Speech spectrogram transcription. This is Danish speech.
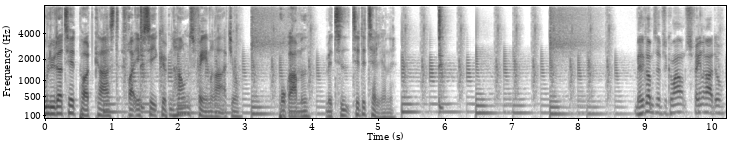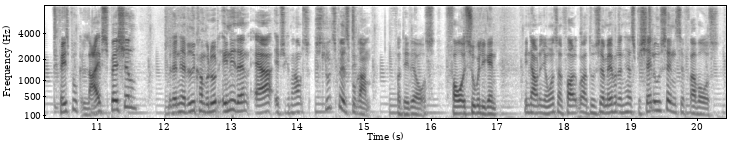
Du lytter til et podcast fra FC Københavns Fanradio. Programmet med tid til detaljerne. Velkommen til FC Københavns Fanradio Facebook Live Special. Med den her hvide konvolut inde i den er FC Københavns slutspilsprogram for dette års forår i Superligaen. Mit navn er Jonathan Folker, og du ser med på den her specielle udsendelse fra vores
